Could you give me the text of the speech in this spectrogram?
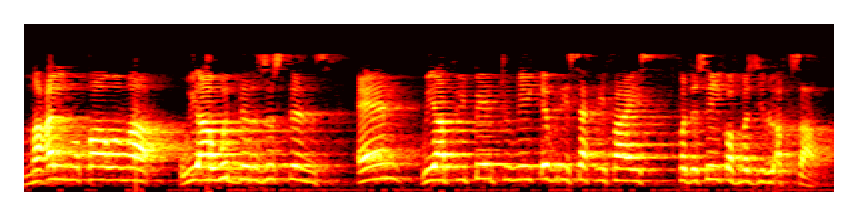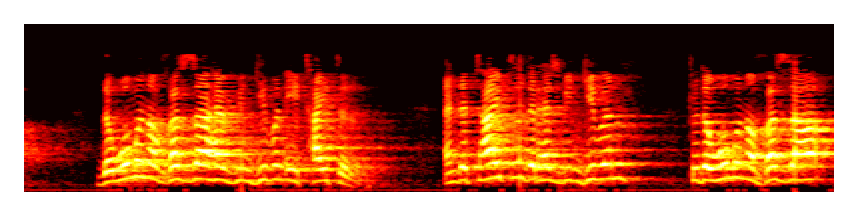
Ma'al muqawama. We are with the resistance. And we are prepared to make every sacrifice for the sake of Masjid al-Aqsa. The women of Gaza have been given a title. And the title that has been given to the women of Gaza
